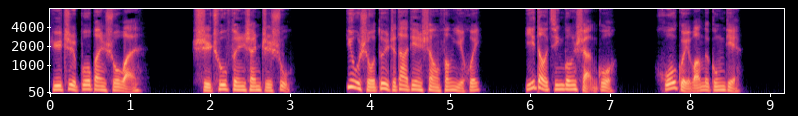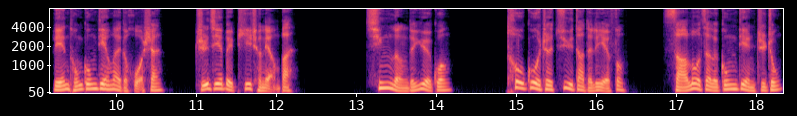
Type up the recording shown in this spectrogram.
宇智波斑说完，使出分山之术，右手对着大殿上方一挥，一道金光闪过，火鬼王的宫殿连同宫殿外的火山直接被劈成两半。清冷的月光透过这巨大的裂缝，洒落在了宫殿之中，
